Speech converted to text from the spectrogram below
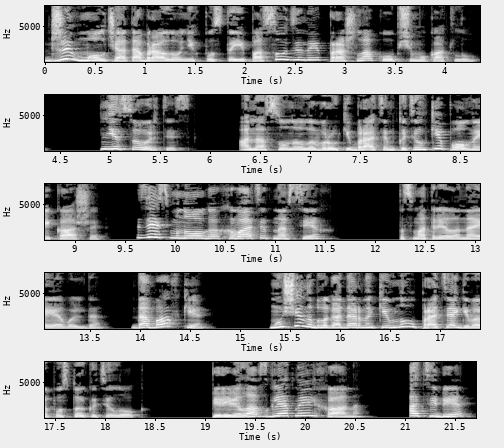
Джим молча отобрала у них пустые посудины, прошла к общему котлу. «Не ссорьтесь». Она сунула в руки братьям котелки полные каши. «Здесь много, хватит на всех». Посмотрела на Эвальда. «Добавки?» Мужчина благодарно кивнул, протягивая пустой котелок. Перевела взгляд на Ильхана. «А тебе?»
